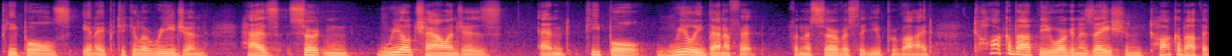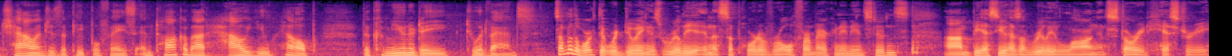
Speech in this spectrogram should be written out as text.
peoples in a particular region has certain real challenges and people really benefit from the service that you provide. Talk about the organization, talk about the challenges that people face, and talk about how you help the community to advance. Some of the work that we're doing is really in a supportive role for American Indian students. Um, BSU has a really long and storied history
